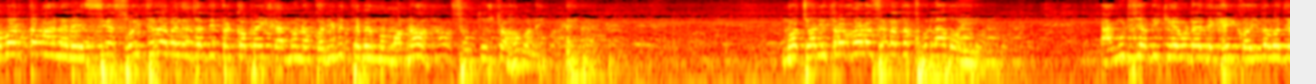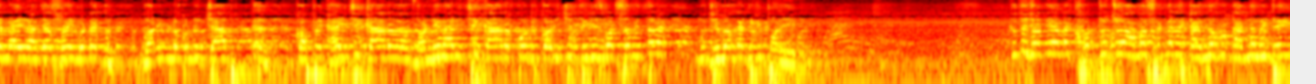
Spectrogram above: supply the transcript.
ଅବର୍ତ୍ତମାନରେ ସେ ଶୋଇଥିଲା ବେଳେ ଯଦି ତାଙ୍କ ପାଇଁ କାମ ନ କରିବି ତେବେ ମୋ ମନ ସନ୍ତୁଷ୍ଟ ହବ ନାହିଁ। ମୋ ଚରିତ୍ର କଣ? ସେଟା ତ ଖୋଲା ବହି। ଆଙ୍ଗୁଠି ଯଦି କିଏ ଗୋଟେ ଦେଖେଇ କହିଦବ ଯେ ନାଇଁ ରାଜା ସ୍ୱାଇଁ ଗୋଟେ ଗରିବ ଲୋକଠୁ ଚା କପେ ଖାଇଛି କାହାର ଦଣ୍ଡି ମାରିଛି କାହାର କୋଉଠି କରିଛି ତିରିଶ ବର୍ଷ ଭିତରେ ମୁଁ ଜୀବ କାଟିକି ପଳେଇବି। କିନ୍ତୁ ଯଦି ଆମେ ଖଟୁଛୁ ଆମ ସାଙ୍ଗରେ କାନ୍ଦକୁ କାନ୍ଦ ମିଠେଇ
